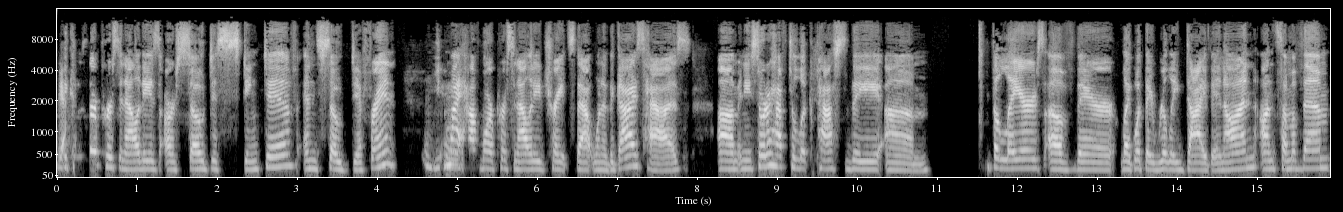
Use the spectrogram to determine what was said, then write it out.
Yeah. because their personalities are so distinctive and so different. You Mhm. might have more personality traits that one of the guys has, um, and you sort of have to look past the um, the layers of their like what they really dive in on on some of them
